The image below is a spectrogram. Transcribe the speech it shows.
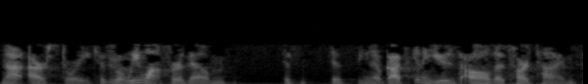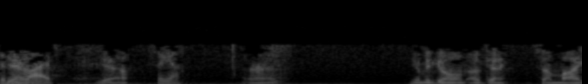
not our story, because Yeah. what we want for them is is you know God's going to use all those hard times in their lives. Yeah. So yeah. All right. You want me to go on? Okay. So mic'd.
